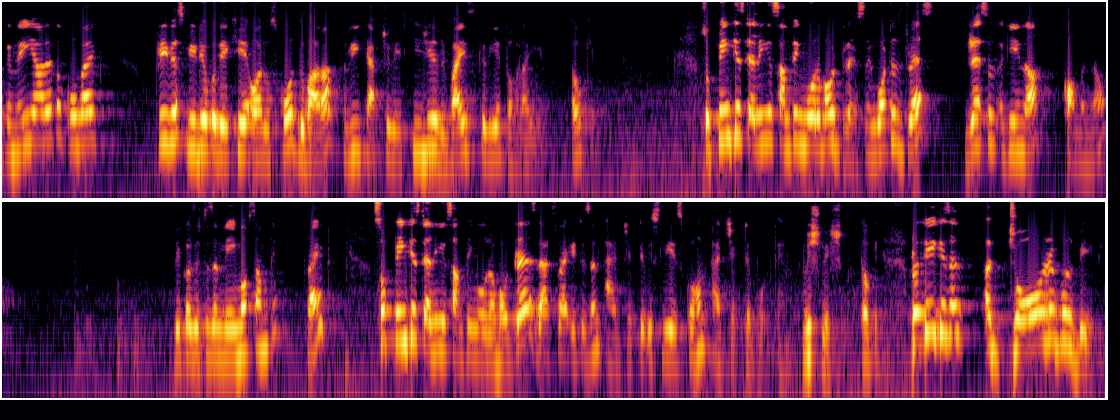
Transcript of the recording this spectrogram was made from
अगर नहीं याद है तो go back प्रीवियस वीडियो को देखिए और उसको दोबारा रिकैप्चुलेट कीजिए रिवाइज करिए दोहराइए okay so pink is telling you something more about dress and what is dress dress is again a common noun because it is a name of something, right? So pink is telling you something more about dress. That's why it is an adjective. इसलिए इसको हम adjective बोलते हैं. विश्लेषण. Okay. Pratik is an adorable baby.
